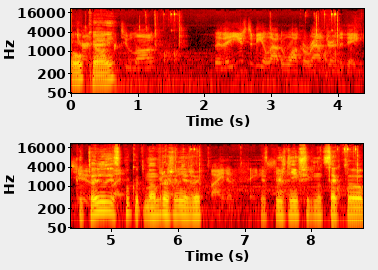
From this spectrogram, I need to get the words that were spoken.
Okej. I to jest to mam wrażenie, że w późniejszych nocach to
